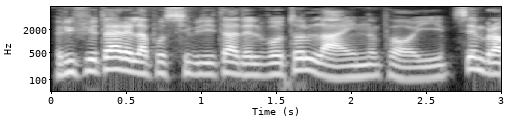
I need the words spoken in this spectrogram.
Rifiutare la possibilità del voto online poi sembra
